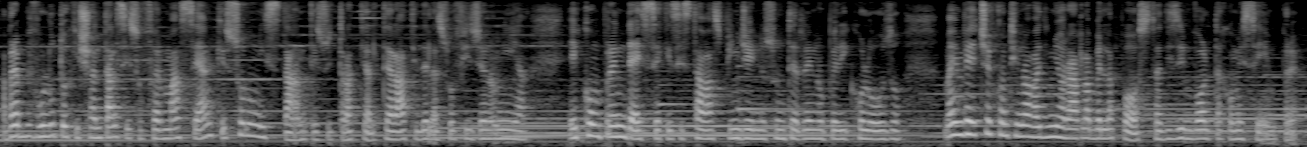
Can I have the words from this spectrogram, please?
Avrebbe voluto che Chantal si soffermasse anche solo un istante sui tratti alterati della sua fisionomia e comprendesse che si stava spingendo su un terreno pericoloso, ma invece continuava ad ignorarla bella posta, disinvolta come sempre.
